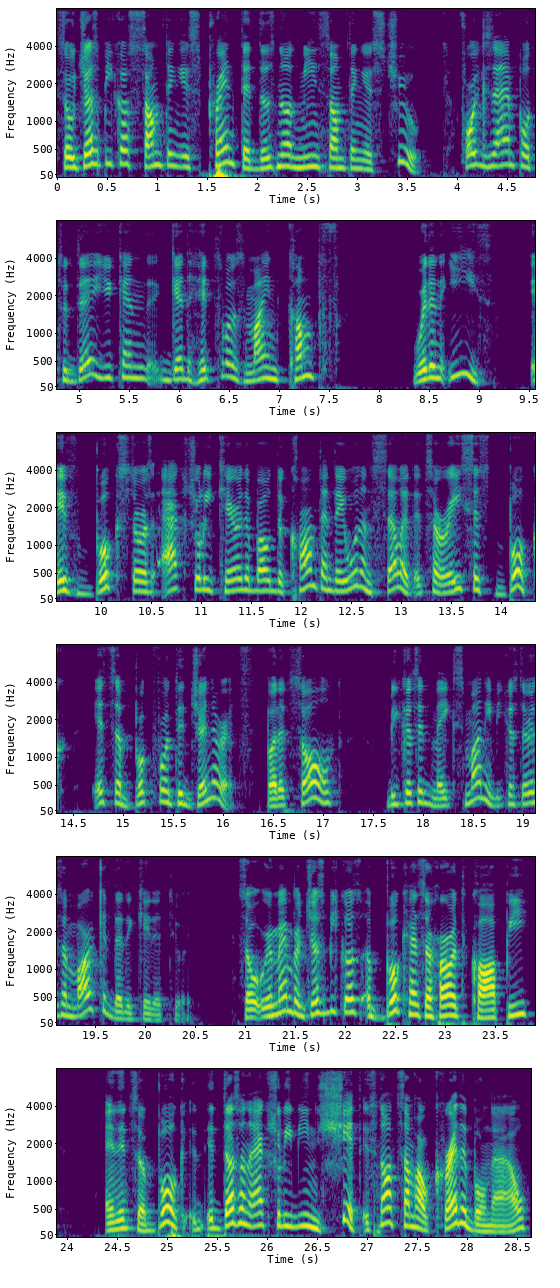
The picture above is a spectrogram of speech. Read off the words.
So just because something is printed does not mean something is true. For example, today you can get Hitler's Mein Kampf with an ease if bookstores actually cared about the content, they wouldn't sell it. It's a racist book. It's a book for degenerates, but it's sold because it makes money, because there is a market dedicated to it. So remember, just because a book has a hard copy and it's a book, it doesn't actually mean shit. It's not somehow credible now.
